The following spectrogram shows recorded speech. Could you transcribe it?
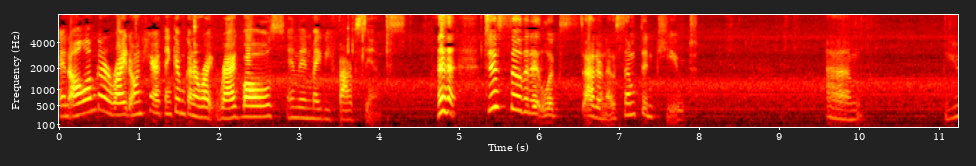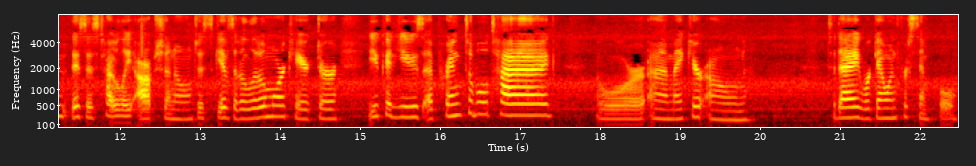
and all I'm going to write on here, I think I'm going to write rag balls and then maybe five cents. just so that it looks, I don't know, something cute. Um, you, this is totally optional, just gives it a little more character. You could use a printable tag or uh, make your own. Today we're going for simple.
